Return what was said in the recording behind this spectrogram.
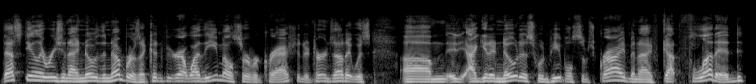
That's the only reason i know the numbers. I couldn't figure out why the email server crashed and it turns out it was um, i get a notice when people subscribe and i've got flooded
